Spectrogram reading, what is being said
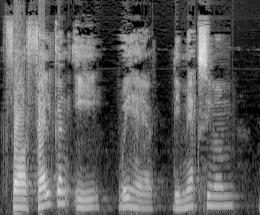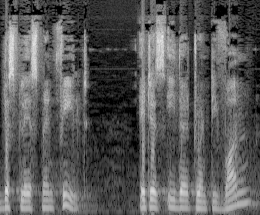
For Falcon E, we have the maximum displacement field. It is either 21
